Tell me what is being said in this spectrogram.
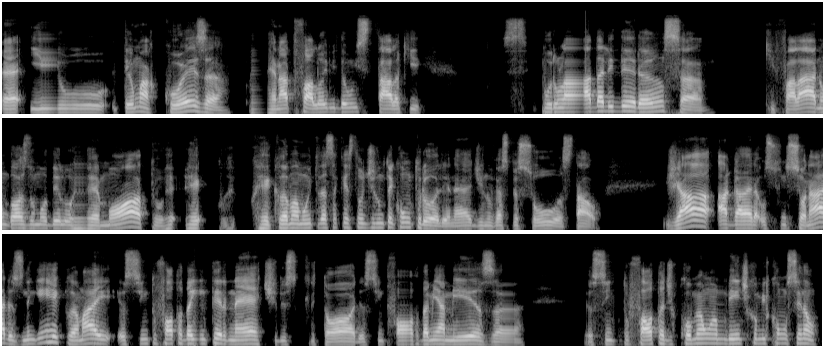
É, e o, tem uma coisa, Renato falou e me deu um estalo aqui. Por um lado, a liderança que fala, ah, não gosta do modelo remoto, re reclama muito dessa questão de não ter controle, né? De não ver as pessoas tal. Já a galera, os funcionários, ninguém reclama, ah, eu sinto falta da internet do escritório, eu sinto falta da minha mesa, eu sinto falta de como é um ambiente que eu me concentro. Não,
